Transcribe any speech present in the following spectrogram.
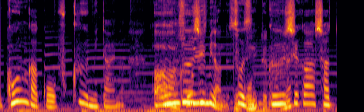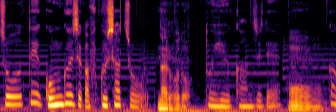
ゴンがこう服みたいなゴン宮司なんですね。宮司が社長でゴン宮司が副社長なるほどという感じで、まあ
